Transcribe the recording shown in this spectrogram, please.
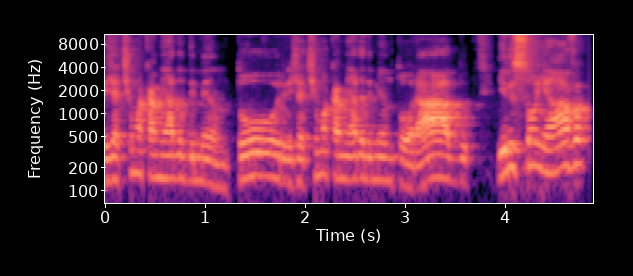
ele já tinha uma caminhada de mentor, ele já tinha uma caminhada de mentorado, e ele sonhava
